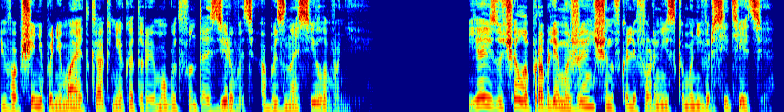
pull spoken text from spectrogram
и вообще не понимает, как некоторые могут фантазировать об изнасиловании. Я изучала проблемы женщин в Калифорнийском университете,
